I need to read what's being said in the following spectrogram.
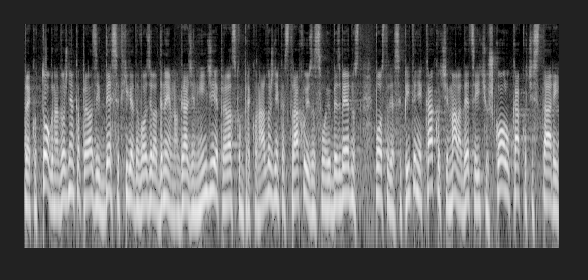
Preko tog nadvožnjaka prelazi 10.000 vozila dnevno. Građani Indije prelaskom preko nadvožnjaka strahuju za svoju bezbednost. Postavlja se pitanje kako će mala deca ići u školu, kako će stari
